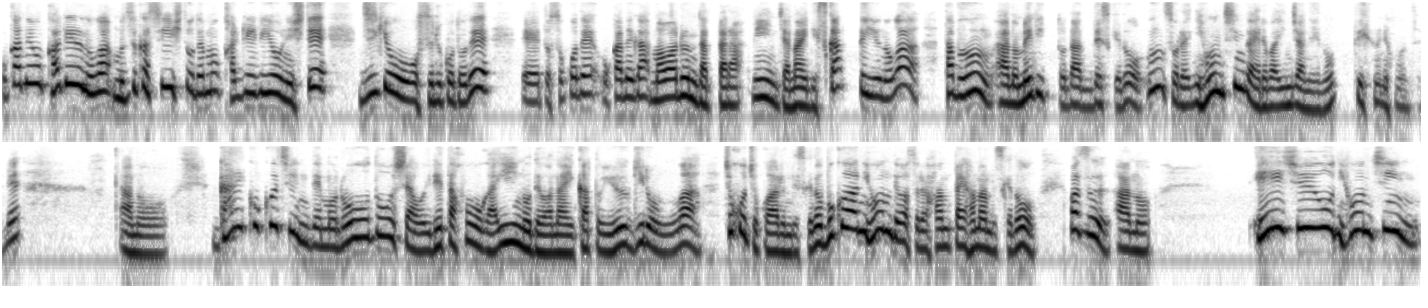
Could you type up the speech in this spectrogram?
お金を借りるのが難しい人でも借りれるようにして、事業をすることで、えっ、ー、と、そこでお金が回るんだったらいいんじゃないですかっていうのが、多分、あの、メリットなんですけど、うん、それ日本人がやればいいんじゃねえのっていうふうに思うんですよね。あの、外国人でも労働者を入れた方がいいのではないかという議論はちょこちょこあるんですけど、僕は日本ではそれは反対派なんですけど、まず、あの、永住を日本人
